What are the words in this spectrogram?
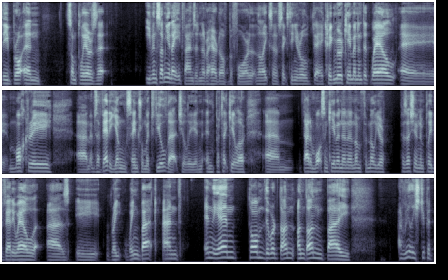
they brought in some players that even some United fans had never heard of before. The likes of 16 year old uh, Craig Moore came in and did well. Uh, Mochrie. Um, it was a very young central midfield, actually, in, in particular. Um, Darren Watson came in in an unfamiliar position and played very well as a right wing back. And in the end, Thom, they were done undone by a really stupid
